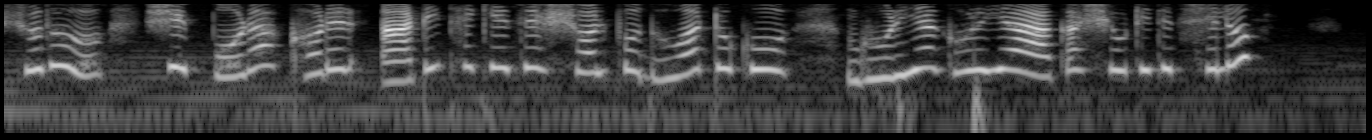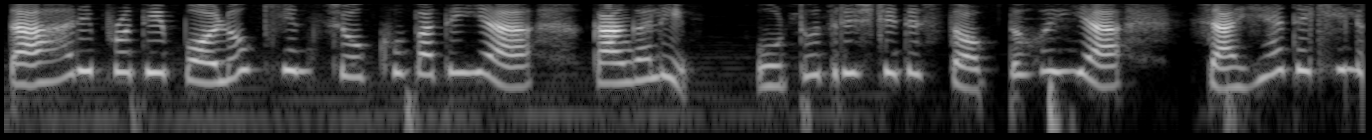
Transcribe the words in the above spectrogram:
শুধু সেই পোড়া খড়ের আটি থেকে যে স্বল্প ধোঁয়াটুকু ঘুরিয়া ঘুরিয়া আকাশে উঠিতেছিল, তাহারই প্রতি পলকহীন চক্ষু পাতিয়া কাঙ্গালি ঊর্ধ্বদৃষ্টিতে স্তব্ধ হইয়া চাহিয়া দেখিল,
